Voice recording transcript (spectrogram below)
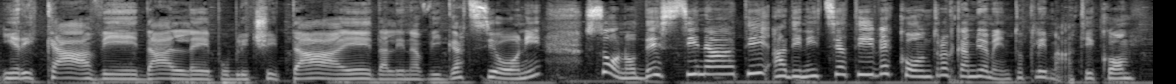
i ricavi dalle pubblicità e dalle navigazioni sono destinati ad iniziative contro il cambiamento climatico.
